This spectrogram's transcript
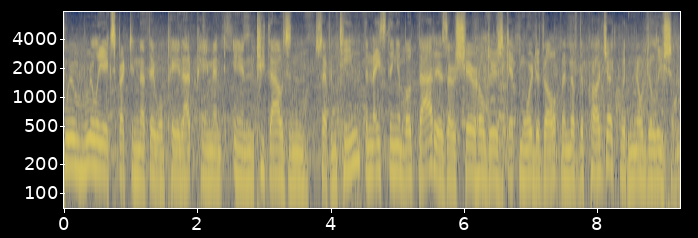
We're really expecting that they will pay that payment in 2017. The nice thing about that is our shareholders get more development of the project with no dilution.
